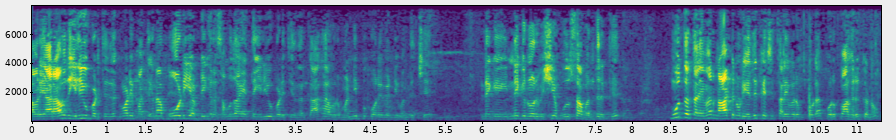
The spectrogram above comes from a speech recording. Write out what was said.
அவர் யாராவது இழிவுபடுத்தியதுக்கு முன்னாடி பார்த்தீங்கன்னா மோடி அப்படிங்கிற சமுதாயத்தை இழிவுபடுத்தியதற்காக அவர் மன்னிப்பு கோர வேண்டி வந்துச்சு. இன்னைக்கு இன்னைக்கு இன்னொரு விஷயம் புதுசாக வந்திருக்கு. மூத்த தலைவர் நாட்டினுடைய எதிர்க்கட்சி தலைவரும் கூட பொறுப்பாக இருக்கணும்.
